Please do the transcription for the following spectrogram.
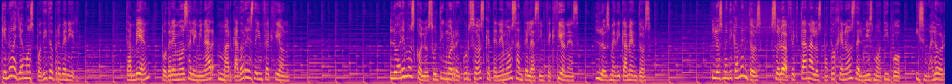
que no hayamos podido prevenir. También podremos eliminar marcadores de infección, lo haremos con los últimos recursos que tenemos ante las infecciones, los medicamentos. Los medicamentos solo afectan a los patógenos del mismo tipo y su valor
